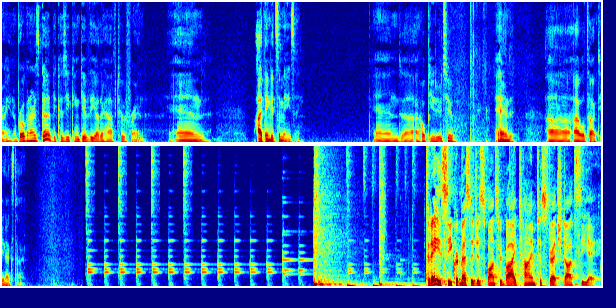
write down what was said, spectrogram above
right? A broken heart is good because you can give the other half to a friend. And I think it's amazing. And uh, I hope you do too. And uh, I will talk to you next time. Today's secret message is sponsored by timetostretch.ca.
